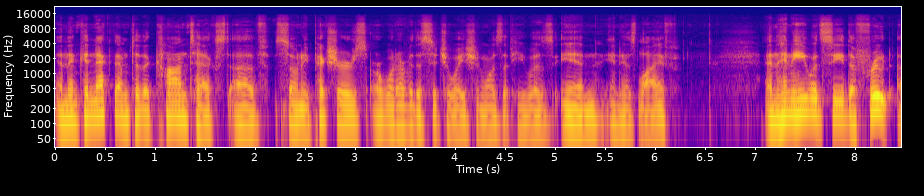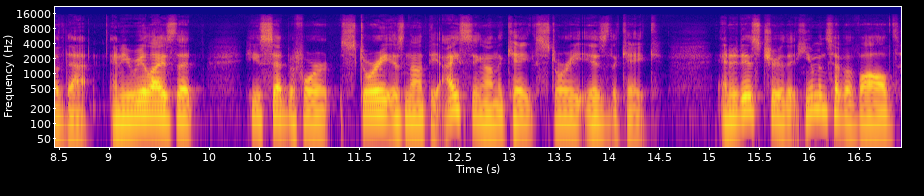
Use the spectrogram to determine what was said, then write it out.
and then connect them to the context of Sony Pictures or whatever the situation was that he was in in his life. And then he would see the fruit of that. And he realized that he's said before story is not the icing on the cake, story is the cake. And it is true that humans have evolved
